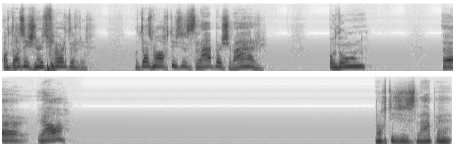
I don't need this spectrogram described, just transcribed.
Und das ist nicht förderlich. Und das macht unser Leben schwer und un, äh, ja, macht dieses Leben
